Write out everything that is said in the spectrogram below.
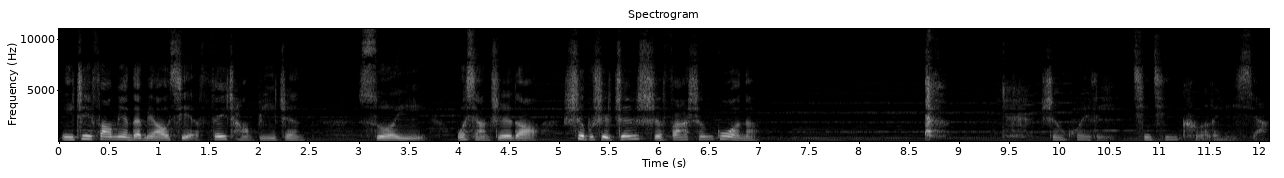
你这方面的描写非常逼真，所以我想知道是不是真实发生过呢？申慧里轻轻咳了一下。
